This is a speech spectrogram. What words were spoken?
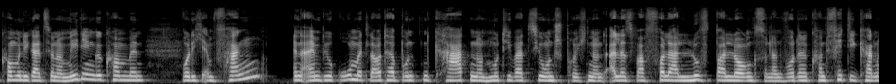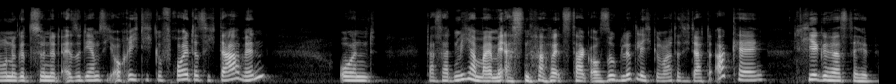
Kommunikation und Medien gekommen bin, wurde ich empfangen in einem Büro mit lauter bunten Karten und Motivationssprüchen und alles war voller Luftballons und dann wurde eine Konfettikanone gezündet. Also die haben sich auch richtig gefreut, dass ich da bin. Und das hat mich an meinem ersten Arbeitstag auch so glücklich gemacht, dass ich dachte, okay, hier gehörst du hin.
